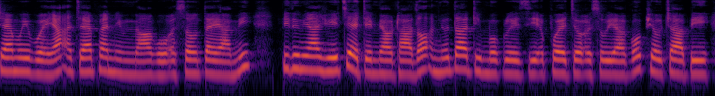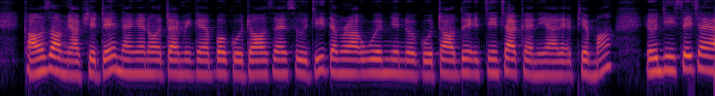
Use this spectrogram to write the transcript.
ချမ်းမွေးပွဲရာအကြမ်းဖက်နေများကိုအဆုံးသတ်ရမည်ပြည်သူများရွေးချယ်တင်မြှောက်ထားသောအမျိုးသားဒီမိုကရေစီအဖွဲ့ချုပ်အစိုးရကိုဖြုတ်ချပြီးခေါင်းဆောင်များဖြစ်တဲ့နိုင်ငံတော်အတိုင်ပင်ခံပုဂ္ဂိုလ်ဒေါ်ဆန်းစုကြည်သမရဦးဝင်းမြင့်တို့ကိုတောင်းသွင်းအကျဉ်းချခံနေရတဲ့အဖြစ်မှာယုံကြည်စိတ်ချရ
